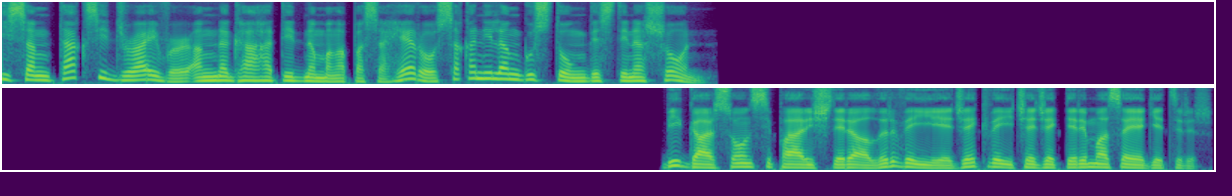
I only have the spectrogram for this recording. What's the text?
Isang taxi driver ang naghahatid ng mga pasahero sa kanilang gustong destinasyon. Bir garson siparişleri alır ve yiyecek ve içecekleri masaya getirir.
